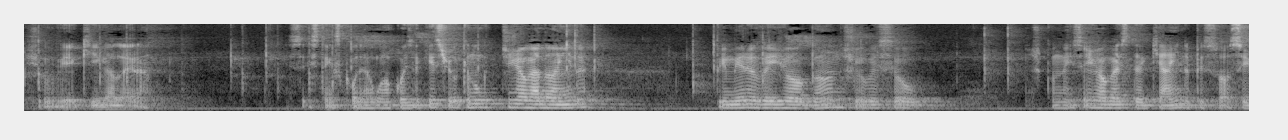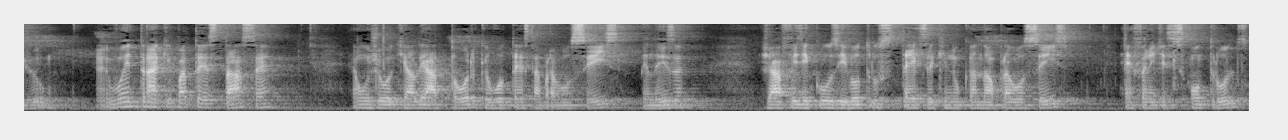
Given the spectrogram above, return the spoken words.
Deixa eu ver aqui, galera. Vocês têm que escolher alguma coisa aqui. Esse jogo que eu nunca tinha jogado ainda. Primeira vez jogando. Deixa eu ver se eu... Acho que eu nem sei jogar esse daqui ainda, pessoal, esse jogo. Eu vou entrar aqui para testar, certo? É um jogo aqui aleatório que eu vou testar para vocês, beleza? Já fiz inclusive outros testes aqui no canal para vocês, referente a esses controles.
